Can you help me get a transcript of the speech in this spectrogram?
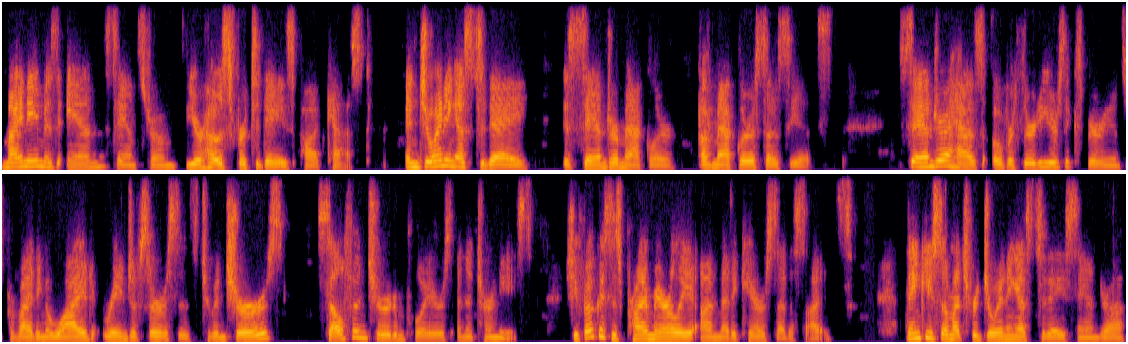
My name is Ann Sandstrom, your host for today's podcast. And joining us today is Sandra Mackler of Mackler Associates. Sandra has over 30 years experience providing a wide range of services to insurers, self-insured employers, and attorneys. She focuses primarily on Medicare set-asides. Thank you so much for joining us today, Sandra.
